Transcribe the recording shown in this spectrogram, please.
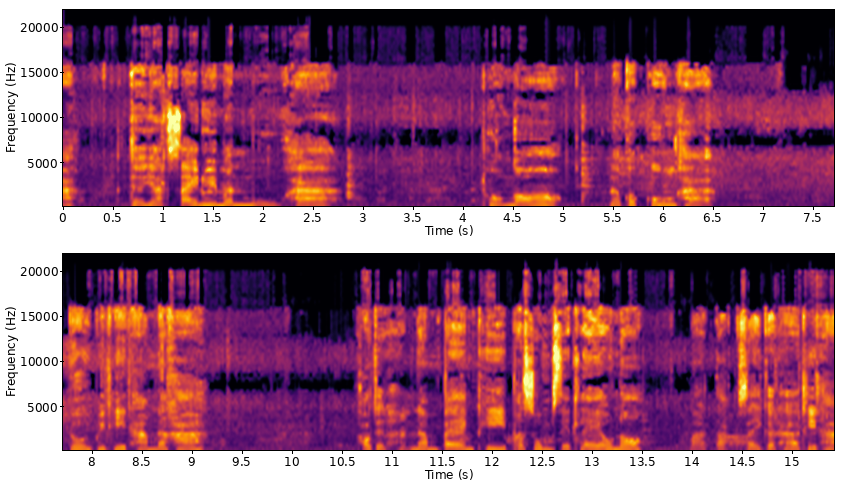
ะ จะยัดไส้ด้วยมันหมูค่ะ ถั่วงอก แล้วก็กุ้งค่ะ โดยวิธีทำนะคะ เขาจะนำแป้งที่ผสมเสร็จแล้วเนาะ มาตักใส่กระทะที่ทา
